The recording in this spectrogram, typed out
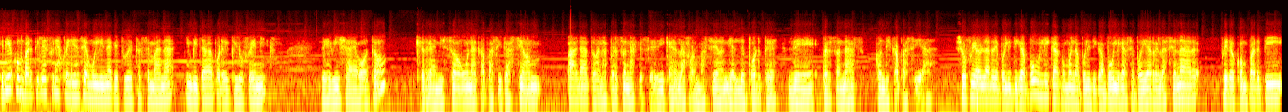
Quería compartirles una experiencia muy linda que tuve esta semana, invitada por el Club Fénix de Villa Devoto, que organizó una capacitación para todas las personas que se dedican a la formación y al deporte de personas con discapacidad. Yo fui a hablar de política pública, cómo la política pública se podía relacionar, pero compartí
